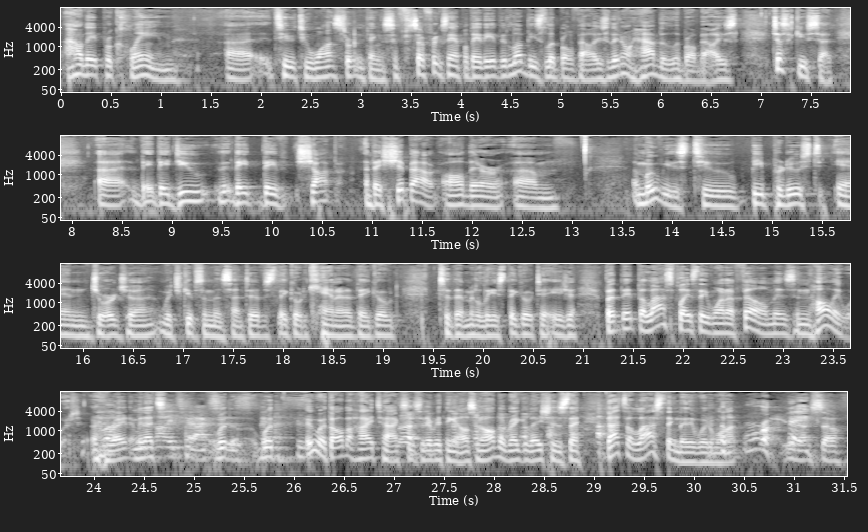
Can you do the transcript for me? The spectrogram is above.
how they proclaim uh, to to want certain things. So, so for example, they, they, they love these liberal values. They don't have the liberal values, just like you said. Uh, they they do they they shop and they ship out all their um, movies to be produced in Georgia, which gives them incentives. They go to Canada, they go to the Middle East, they go to Asia. But they, the last place they want to film is in Hollywood, right? right? I mean, that's with, with, with all the high taxes and everything else and all the regulations. That, that's the last thing they would want. right. You know, so,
